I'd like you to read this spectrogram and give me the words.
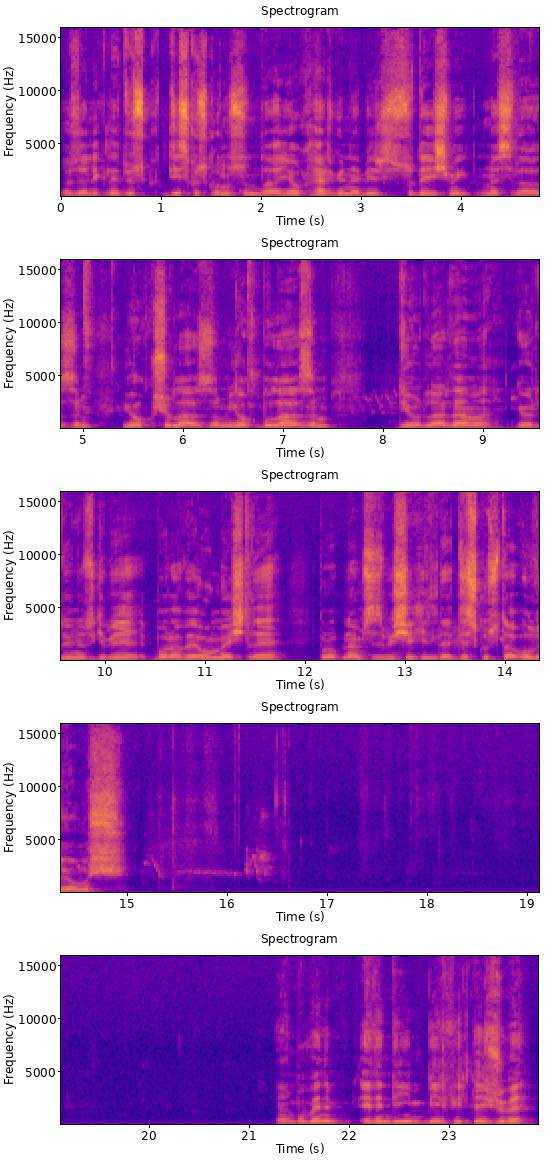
Özellikle disk, diskus konusunda yok her güne bir su değişmesi lazım. Yok şu lazım, yok bu lazım diyorlardı ama gördüğünüz gibi Bora V15 ile problemsiz bir şekilde diskusta oluyormuş. Yani bu benim edindiğim bir fil tecrübe.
